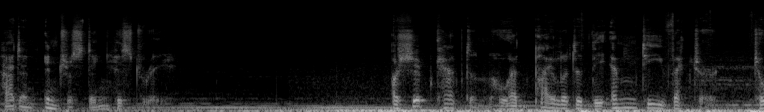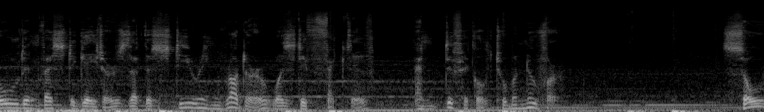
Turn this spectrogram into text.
had an interesting history. A ship captain who had piloted the MT Vector told investigators that the steering rudder was defective and difficult to maneuver. So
